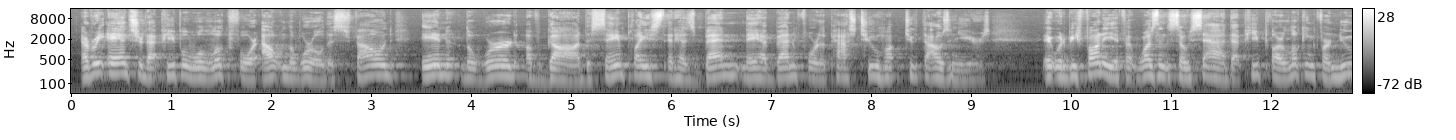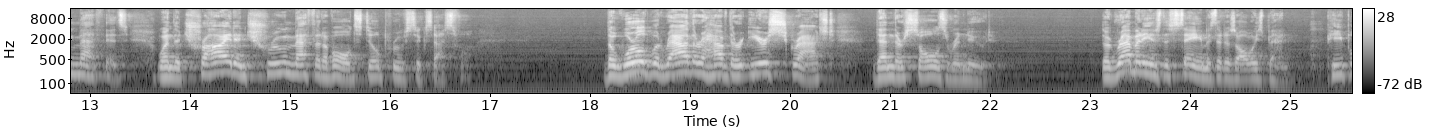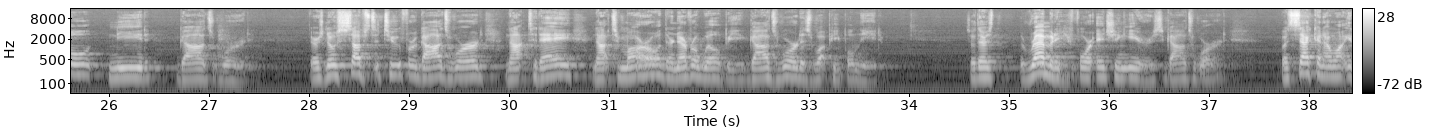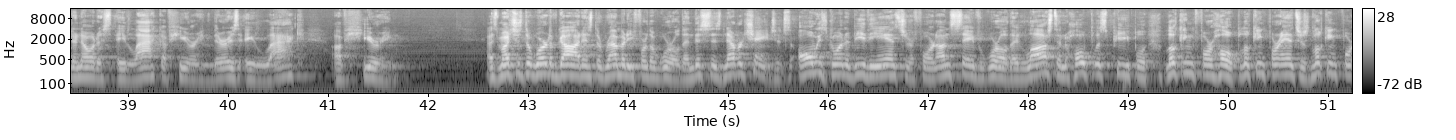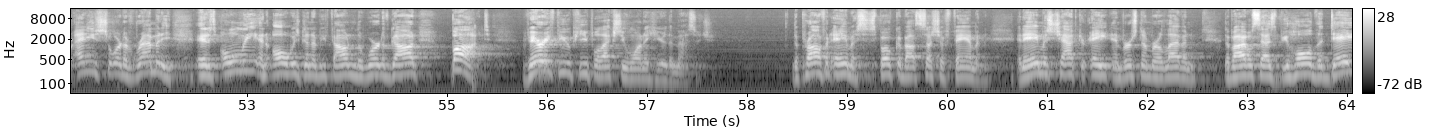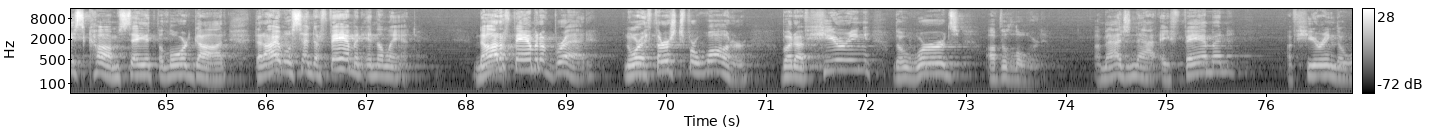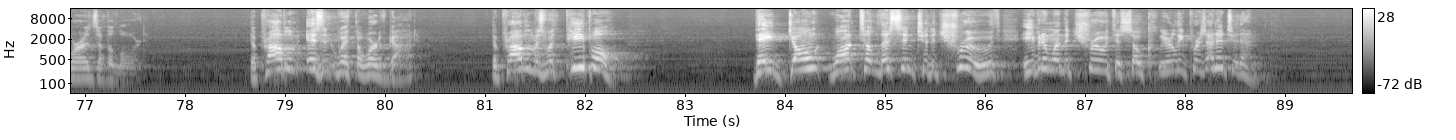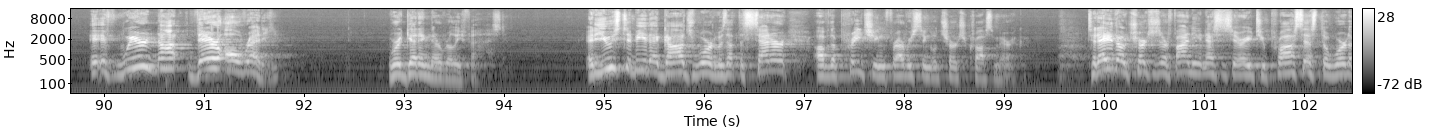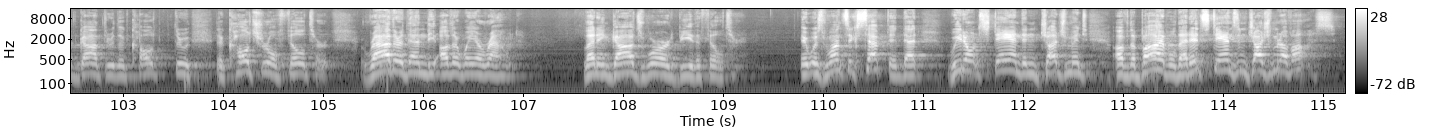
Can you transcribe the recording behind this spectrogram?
Every answer that people will look for out in the world is found in the Word of God, the same place it has been, they have been for the past 2,000 years. It would be funny if it wasn't so sad that people are looking for new methods when the tried and true method of old still proves successful. The world would rather have their ears scratched than their souls renewed. The remedy is the same as it has always been. People need God's word. There's no substitute for God's word, not today, not tomorrow, there never will be. God's word is what people need. So there's the remedy for itching ears, God's word. But second, I want you to notice a lack of hearing. There is a lack of hearing. As much as the Word of God is the remedy for the world, and this has never changed, it's always going to be the answer for an unsaved world, a lost and hopeless people looking for hope, looking for answers, looking for any sort of remedy. It is only and always going to be found in the Word of God, but very few people actually want to hear the message. The prophet Amos spoke about such a famine. In Amos chapter 8 and verse number 11, the Bible says, Behold, the days come, saith the Lord God, that I will send a famine in the land, not a famine of bread, nor a thirst for water but of hearing the words of the Lord. Imagine that a famine of hearing the words of the Lord. The problem isn't with the Word of God, the problem is with people. They don't want to listen to the truth, even when the truth is so clearly presented to them. If we're not there already, we're getting there really fast. It used to be that God's Word was at the center of the preaching for every single church across America. Today, though, churches are finding it necessary to process the Word of God through the, cult, through the cultural filter rather than the other way around, letting God's Word be the filter. It was once accepted that we don't stand in judgment of the Bible, that it stands in judgment of us.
